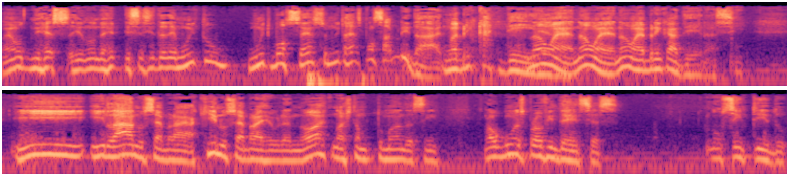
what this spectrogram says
é onde a gente necessita de muito, muito bom senso e muita responsabilidade. Não é brincadeira. Não é, não é, não é brincadeira, assim. E, e lá no Sebrae, aqui no Sebrae Rio Grande do Norte, nós estamos tomando, assim, algumas providências no sentido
